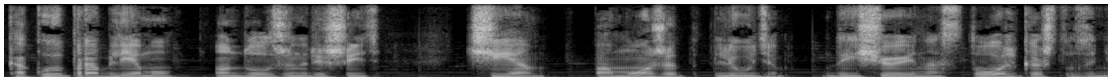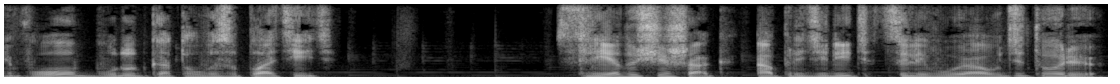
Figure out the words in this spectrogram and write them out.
Какую проблему он должен решить? Чем поможет людям? Да еще и настолько, что за него будут готовы заплатить. Следующий шаг – определить целевую аудиторию.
